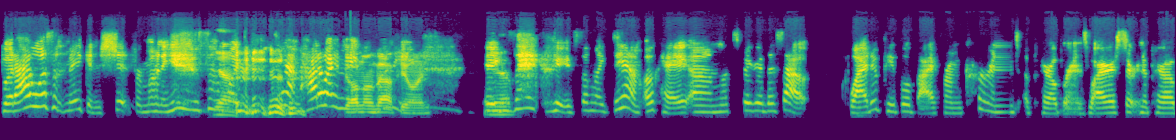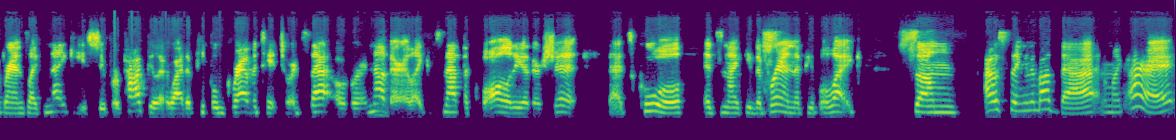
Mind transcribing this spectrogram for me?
but I wasn't making shit for money. so I'm like, damn, how do I make Don't know money? that feeling. Exactly. Yeah. So I'm like, damn, okay, um, let's figure this out. Why do people buy from current apparel brands? Why are certain apparel brands like Nike super popular? Why do people gravitate towards that over another? Like, it's not the quality of their shit. That's cool. It's Nike, the brand that people like. Some, I was thinking about that and I'm like, all right,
